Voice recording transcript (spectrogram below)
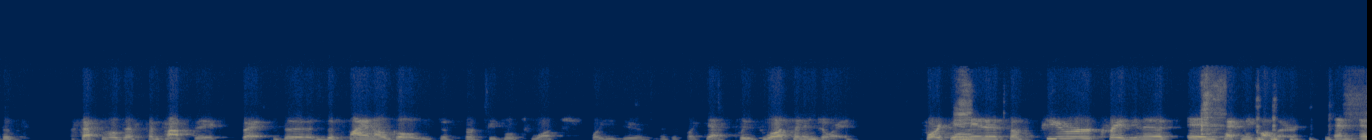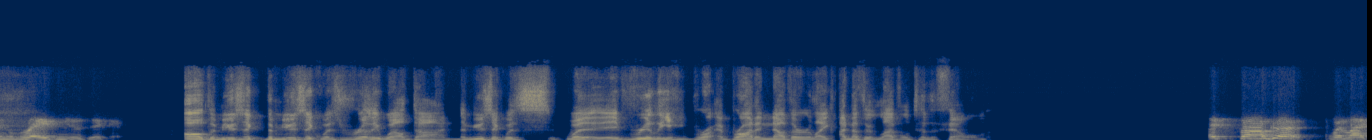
the festivals are fantastic, but the the final goal is just for people to watch what you do. It's just like, yeah, please watch and enjoy. 14 well, minutes of pure craziness in Technicolor and, and rave music. Oh, the music! The music was really well done. The music was was it really brought, brought another like another level to the film. It's so good when like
